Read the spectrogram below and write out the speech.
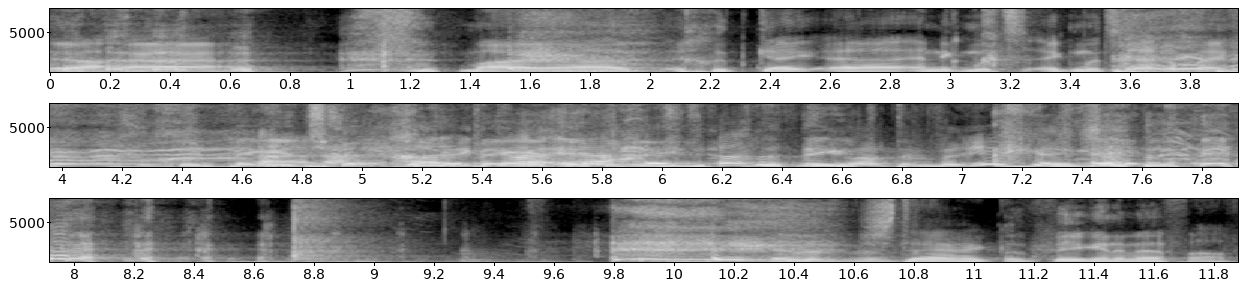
ja, ja, ja. Maar eh, goed, kijk. eh, en ik moet, ik moet zeggen, bij, goed pikketje. Ja, ik, dacht, ja, ik dacht dat iemand een bericht Sterk. We pingen hem even af.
